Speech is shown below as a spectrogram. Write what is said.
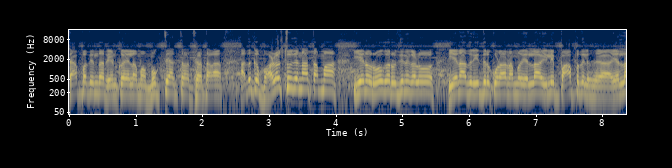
ಶಾಪದಿಂದ ರೇಣುಕಾ ಯಲ್ಲಮ್ಮ ಮುಕ್ತಿ ಆಗ್ತಾಳೆ ಅಂತ ಹೇಳ್ತಾಳೆ. ಅದಕ್ಕೆ ಬಹಳಷ್ಟು ಜನ ತಮ್ಮ ಏನು ರೋಗ ರುಜಿನಗಳು ಏನಾದರೂ ಇದ್ದರೂ ಕೂಡ ನಮ್ಮ ಎಲ್ಲ ಇಲ್ಲಿ ಪಾಪದಲ್ಲಿ, ಎಲ್ಲ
